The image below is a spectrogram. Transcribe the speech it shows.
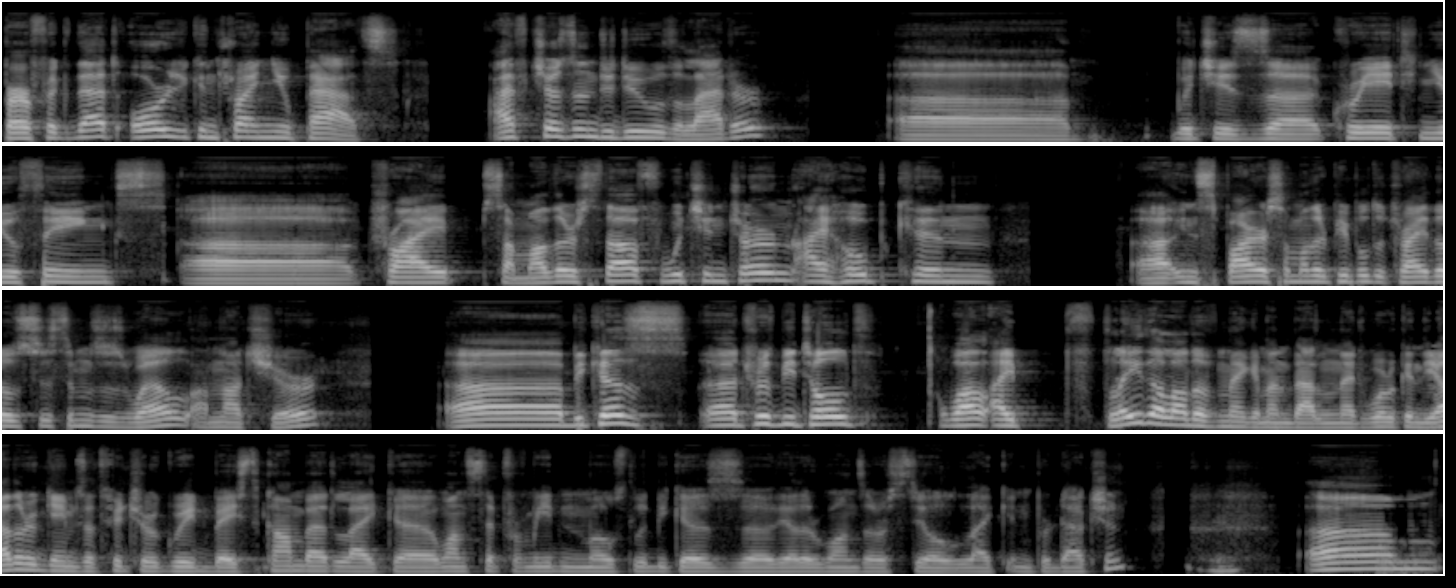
perfect that or you can try new paths. I've chosen to do the latter. Uh, which is uh, create new things uh, try some other stuff which in turn i hope can uh, inspire some other people to try those systems as well. I'm not sure. Uh, because uh, truth be told while i played a lot of mega man battle network and the other games that feature grid based combat like uh, one step from eden mostly because uh, the other ones are still like in production. Um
